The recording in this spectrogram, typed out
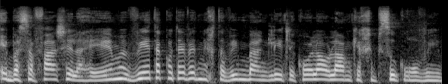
אה, בשפה שלהם, והיא הייתה כותבת מכתבים באנגלית לכל העולם, כי חיפשו קרובים.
